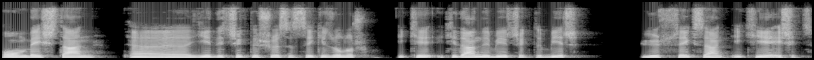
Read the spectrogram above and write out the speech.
15'ten 7 çıktı. Şurası 8 olur. 2 2'den de 1 çıktı. 1 182'ye eşit.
